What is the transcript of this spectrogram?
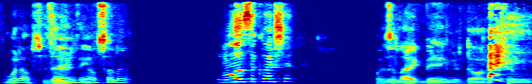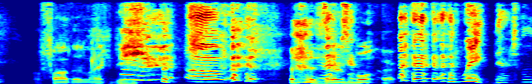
What else? Is there anything else on that? what was the question Was it like being your daughter to a father like me? um There's more. But wait, there's more.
